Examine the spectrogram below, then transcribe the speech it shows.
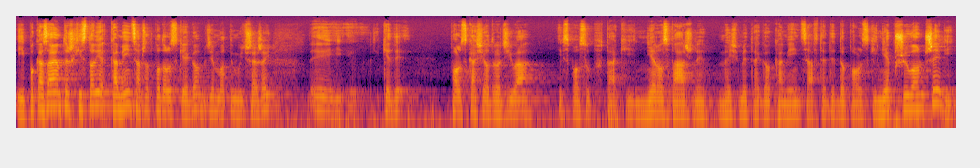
I pokazałem też historię kamieńca przedpodolskiego, będziemy o tym mówić szerzej, kiedy Polska się odrodziła i w sposób taki nierozważny myśmy tego kamieńca wtedy do Polski nie przyłączyli.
